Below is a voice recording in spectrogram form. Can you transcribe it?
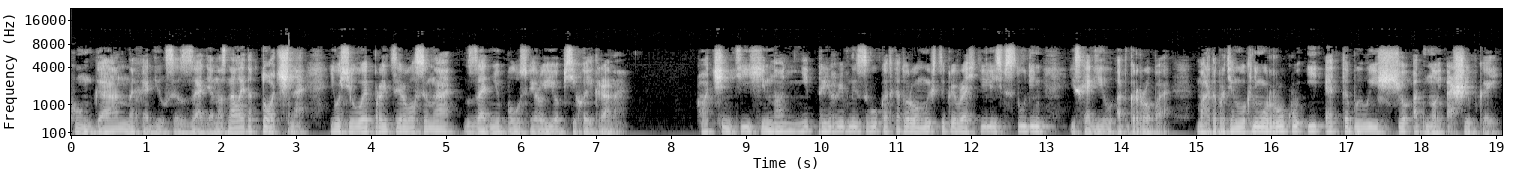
Хунган находился сзади, она знала это точно. Его силуэт проецировался на заднюю полусферу ее психоэкрана. Очень тихий, но непрерывный звук, от которого мышцы превратились в студень, исходил от гроба. Марта протянула к нему руку, и это было еще одной ошибкой.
